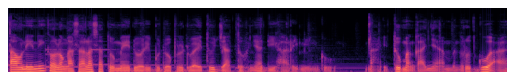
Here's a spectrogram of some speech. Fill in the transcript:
tahun ini kalau nggak salah 1 Mei 2022 itu jatuhnya di hari Minggu. Nah itu makanya menurut gua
